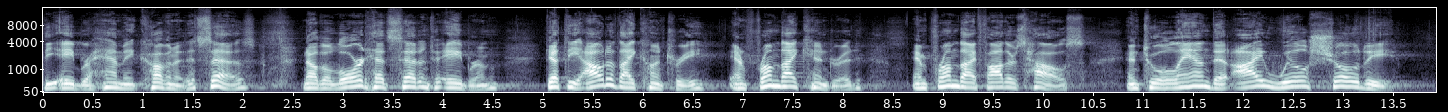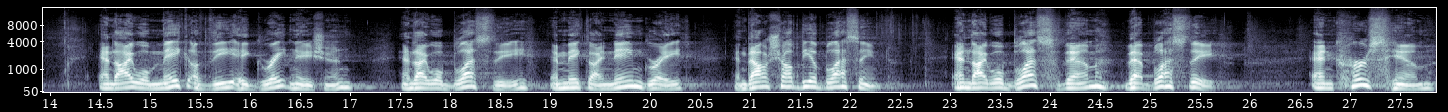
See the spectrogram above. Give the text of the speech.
the Abrahamic covenant. It says, Now the Lord had said unto Abram, Get thee out of thy country, and from thy kindred, and from thy father's house, and to a land that I will show thee. And I will make of thee a great nation, and I will bless thee, and make thy name great, and thou shalt be a blessing. And I will bless them that bless thee, and curse him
